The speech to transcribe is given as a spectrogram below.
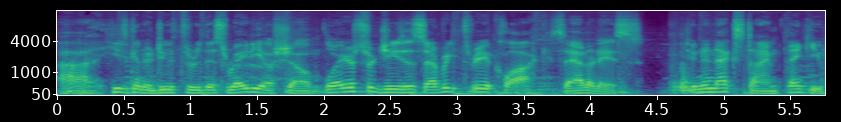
uh, He's going to do through this radio show. Lawyers for Jesus every 3 o'clock Saturdays. Tune in next time. Thank you.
